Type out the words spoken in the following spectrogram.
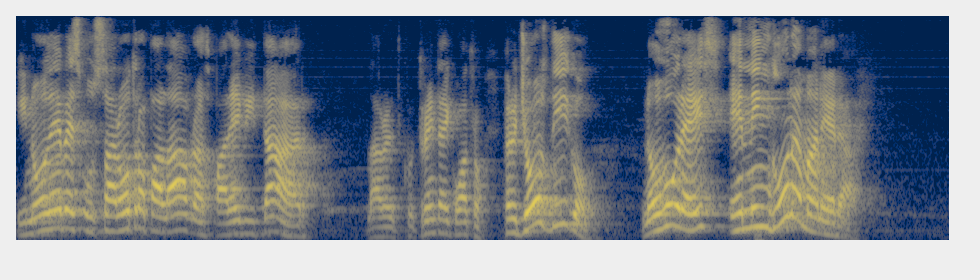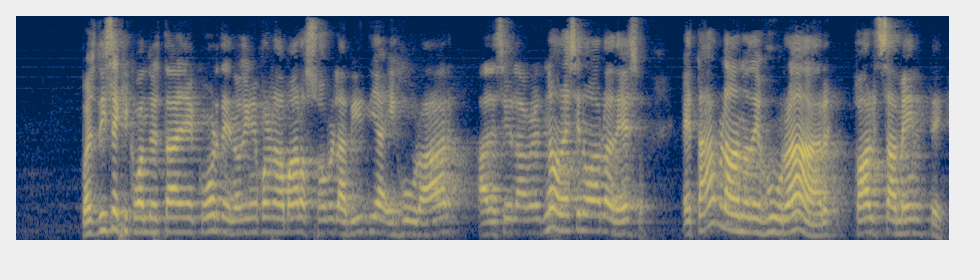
y no debes usar otras palabras para evitar la 34. Pero yo os digo, no juréis en ninguna manera. Pues dice que cuando está en el corte no tiene que poner la mano sobre la Biblia y jurar a decir la verdad. No, ese no habla de eso. Está hablando de jurar falsamente,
